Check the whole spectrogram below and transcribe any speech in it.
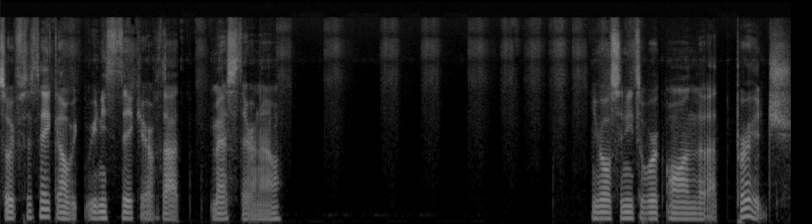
So if to take, uh, we, we need to take care of that mess there now. You also need to work on that bridge.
